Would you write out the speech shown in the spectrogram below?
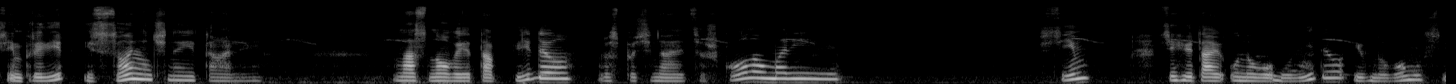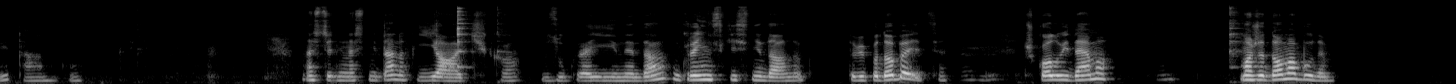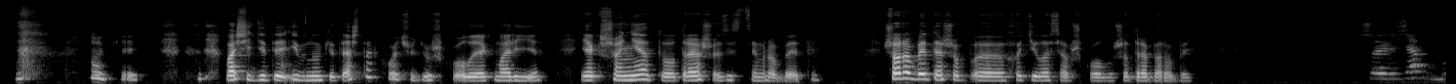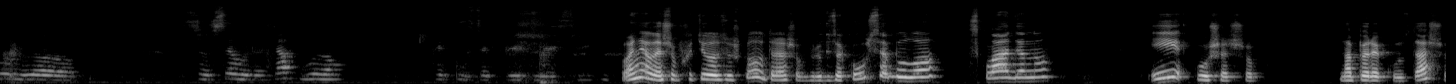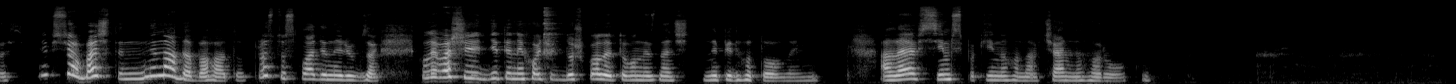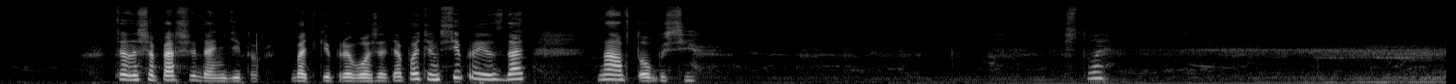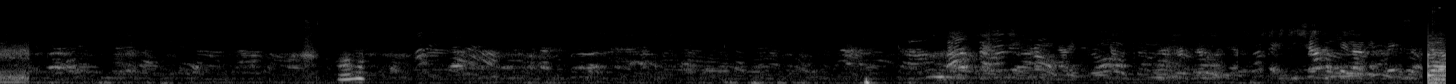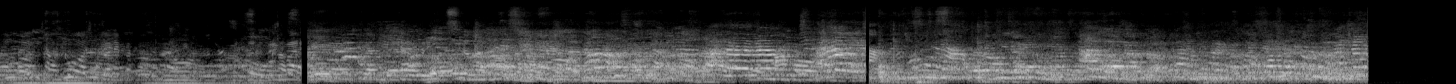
Всім привіт із сонячної Італії. У нас новий етап відео. Розпочинається школа у Марії. Всім всіх вітаю у новому відео і в новому світанку. У нас сьогодні на сніданок ячка з України, да? Український сніданок. Тобі подобається? В школу йдемо? Може, вдома будемо? Окей. Ваші діти і внуки теж так хочуть у школу, як Марія. Якщо ні, то треба щось із цим робити. Що робити, щоб е, хотілося в школу? Що треба робити? Що рюкзак було. Що все у рюкзак було. І кусать принесли. Поняли, щоб хотілося у школу, треба, щоб в рюкзаку все було складено. І кушать, щоб на перекус, да, щось. І все, бачите, не треба багато. Просто складений рюкзак. Коли ваші діти не хочуть до школи, то вони, значить, не підготовлені. Але всім спокійного навчального року. Це лише перший день діток батьки привозять, а потім всі приїздять на автобусі. Стой.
